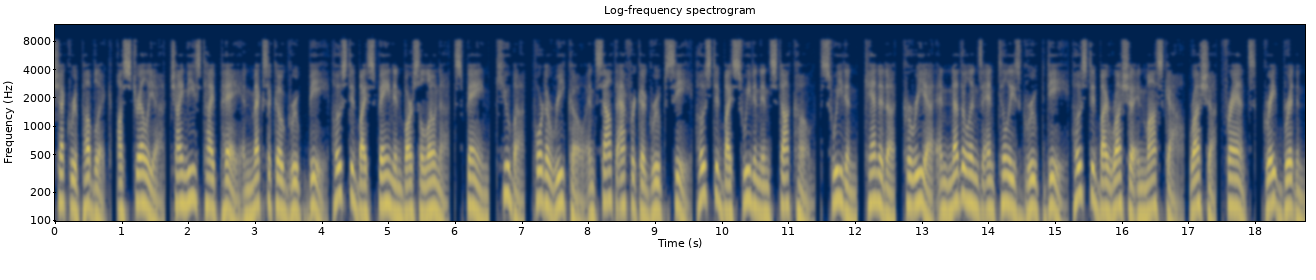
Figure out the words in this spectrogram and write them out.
Czech Republic, Australia, Chinese Taipei and Mexico. Group B, hosted by Spain in Barcelona, Spain, Cuba, Puerto Rico and South Africa. Group C, hosted by Sweden in Stockholm, Sweden, Canada, Korea and Netherlands. Antilles. Group D, hosted by Russia in Moscow, Russia, France, Great Britain,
